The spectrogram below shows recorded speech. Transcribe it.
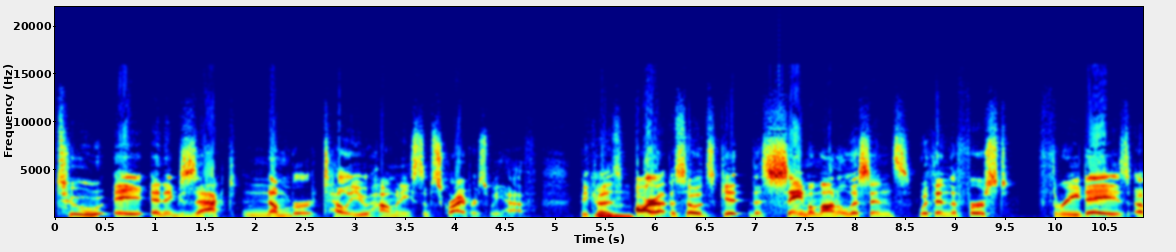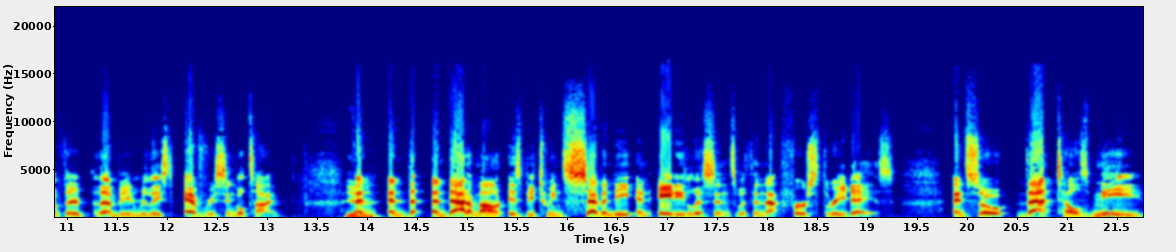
to a an exact number tell you how many subscribers we have because mm-hmm. our episodes get the same amount of listens within the first three days of their them being released every single time yeah. and and th- and that amount is between 70 and 80 listens within that first 3 days. And so that tells me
